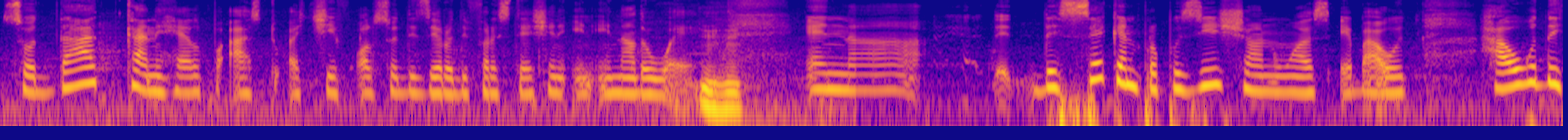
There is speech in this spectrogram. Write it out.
So that can help us to achieve also the zero deforestation in another way. Mhm. and uh, the, the second proposition was about how the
